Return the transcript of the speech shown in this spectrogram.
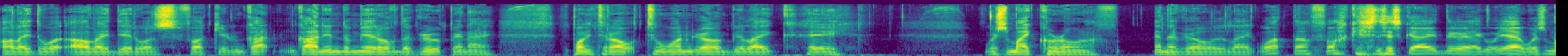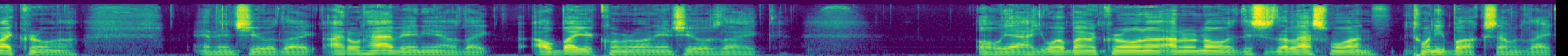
all I do, all I did was fucking got got in the middle of the group and I pointed out to one girl and be like, "Hey, where's my corona? And the girl was like, what the fuck is this guy doing? I go, yeah, where's my corona? And then she was like, I don't have any. I was like, I'll buy your corona. And she was like, oh yeah, you want to buy my corona? I don't know. This is the last one, 20 bucks. I was like,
